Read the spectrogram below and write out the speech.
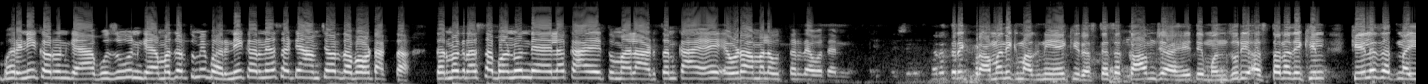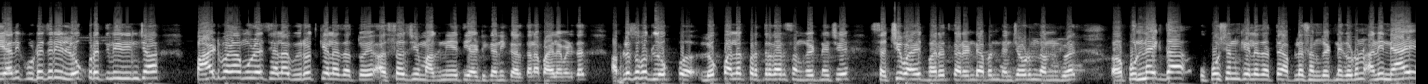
भरणी करून घ्या बुजवून घ्या. मग जर तुम्ही भरणी करण्यासाठी आमच्यावर दबाव टाकता तर मग रस्ता बनवून द्यायला काय आहे तुम्हाला अडचण? काय आहे? एवढं आम्हाला उत्तर द्यावं त्यांनी. खरं तर एक प्रामाणिक मागणी आहे की रस्त्याचं काम जे आहे ते मंजुरी असताना देखील केलं जात नाही आणि कुठेतरी लोकप्रतिनिधींच्या पाठबळामुळेच ह्याला विरोध केला जातोय असं जी मागणी आहे ती या ठिकाणी करताना पाहायला मिळतात. आपल्यासोबत लोक लोकपालक पत्रकार संघटनेचे सचिव आहेत भरत कारंडे. आपण त्यांच्याकडून जाणून घेऊयात. पुन्हा एकदा उपोषण केलं जातंय आपल्या संघटनेकडून आणि न्याय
